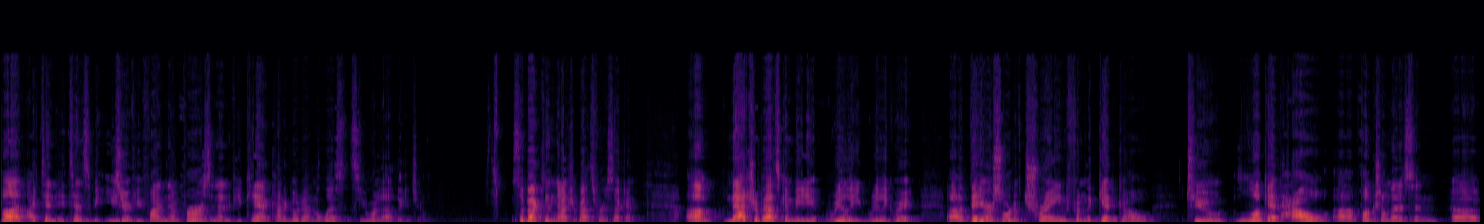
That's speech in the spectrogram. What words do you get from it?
but I tend, it tends to be easier if you find them first, and then if you can't, kind of go down the list and see where that leads you. So back to the naturopaths for a second. Um, naturopaths can be really, really great. Uh, they are sort of trained from the get-go to look at how uh, functional medicine uh,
